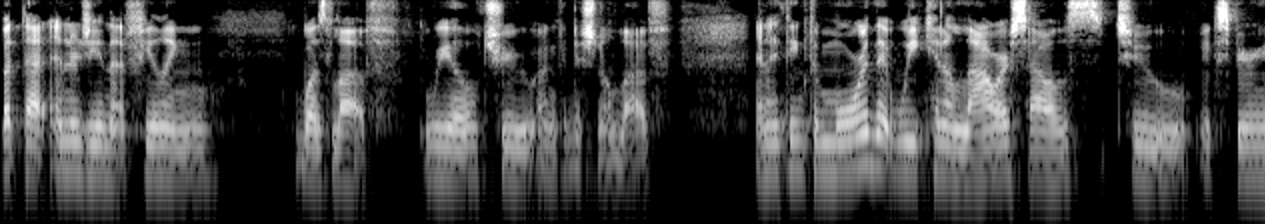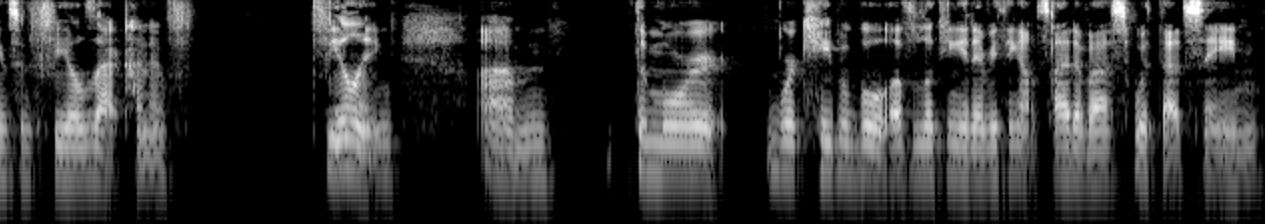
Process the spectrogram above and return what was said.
But that energy and that feeling was love, real, true, unconditional love. And I think the more that we can allow ourselves to experience and feel that kind of feeling, um, the more we're capable of looking at everything outside of us with that same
